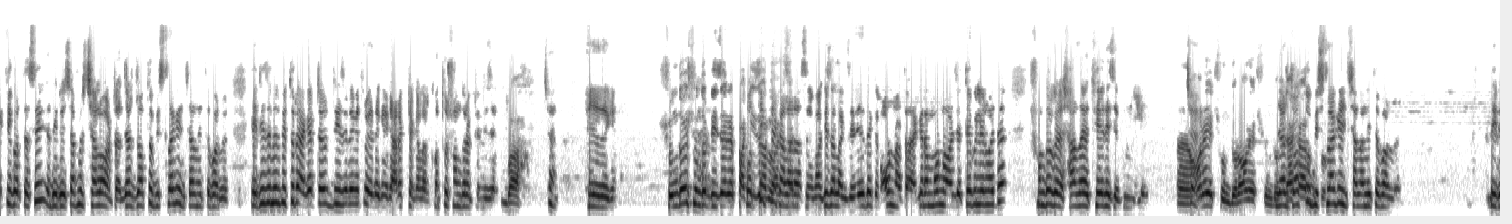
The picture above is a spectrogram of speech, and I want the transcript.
বিক্রি করতেছি। এদিকে হচ্ছে আপনার সালোয়ারটা যার যত লাগে নিতে পারবেন। এই ডিজাইনের ভিতরে আগেরটা ডিজাইনের ভিতরে দেখেন আরেকটা কালার কত সুন্দর একটা ডিজাইন। বাহ। বুঝছেন এই যে দেখেন। সুন্দর সুন্দর ডিজাইনের পাকিজা কালার আছে লাগছে। এই দেখেন অন্যটা এখানে মনে হয় যে টেবিলের মধ্যে সুন্দর করে সাজায় থুয়ে দিয়েছে ফুলগুলো। আচ্ছা। অনেক সুন্দর অনেক সুন্দর। যার যত লাগে ইনশাল্লাহ নিতে পারবেন। অনেক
